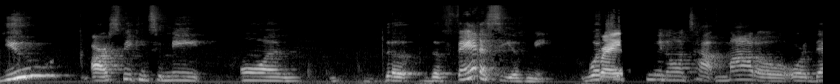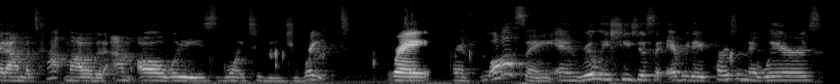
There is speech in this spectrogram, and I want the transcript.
you are speaking to me on the the fantasy of me. What right. being on top model or that I'm a top model that I'm always going to be draped right. And flossing and really she's just an everyday person that wears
